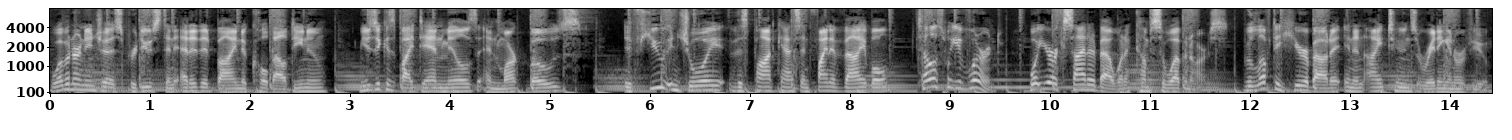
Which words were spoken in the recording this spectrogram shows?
Webinar Ninja is produced and edited by Nicole Baldino. Music is by Dan Mills and Mark Bose. If you enjoy this podcast and find it valuable, tell us what you've learned, what you're excited about when it comes to webinars. We'd love to hear about it in an iTunes rating and review.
